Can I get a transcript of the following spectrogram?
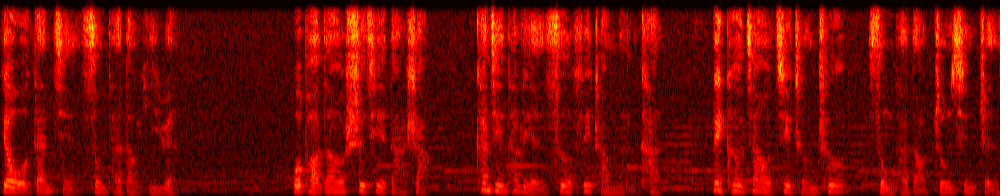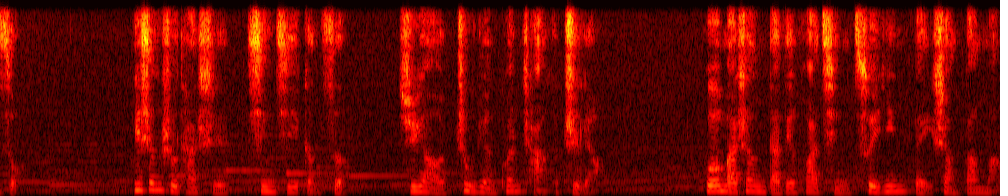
要我赶紧送她到医院。我跑到世界大厦，看见她脸色非常难看，立刻叫计程车送她到中心诊所。医生说他是心肌梗塞，需要住院观察和治疗。我马上打电话请翠英北上帮忙。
